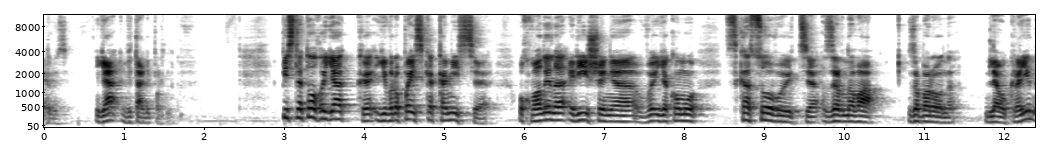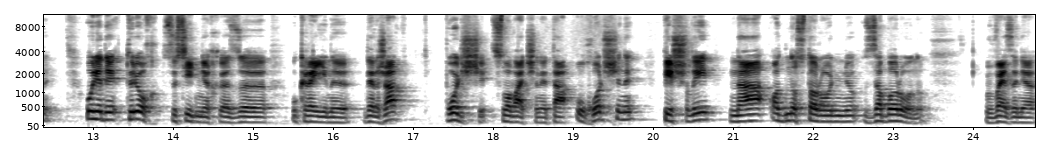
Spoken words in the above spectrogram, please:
друзі! Я Віталій Портников. Після того, як Європейська комісія ухвалила рішення, в якому скасовується зернова заборона для України, уряди трьох сусідніх з Україною держав Польщі, Словаччини та Угорщини пішли на односторонню заборону ввезення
